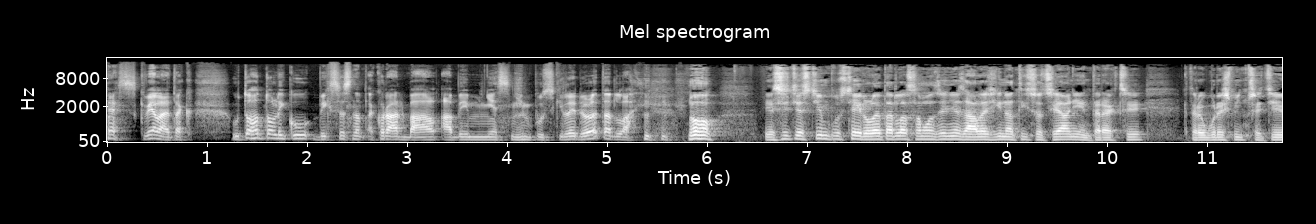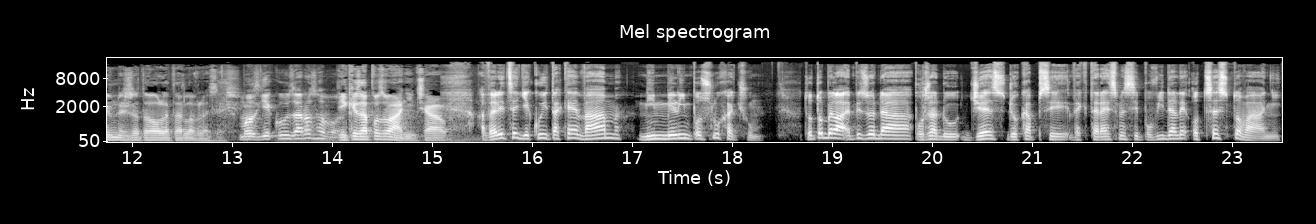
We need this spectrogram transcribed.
Skvělé, tak u toho toliku bych se snad akorát bál, aby mě s ním pustili do letadla. no, jestli tě s tím pustí do letadla, samozřejmě záleží na té sociální interakci, kterou budeš mít předtím, než do toho letadla vlezeš. Moc děkuji za rozhovor. Díky za pozvání, čau. A velice děkuji také vám, mým milým posluchačům. Toto byla epizoda pořadu Jazz do kapsy, ve které jsme si povídali o cestování.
